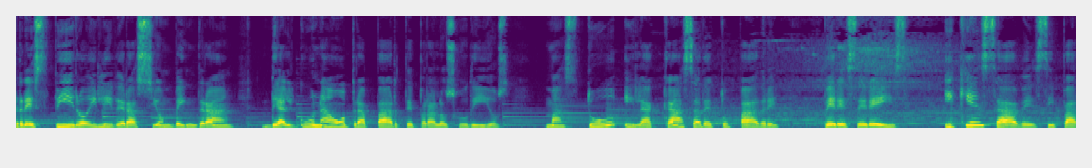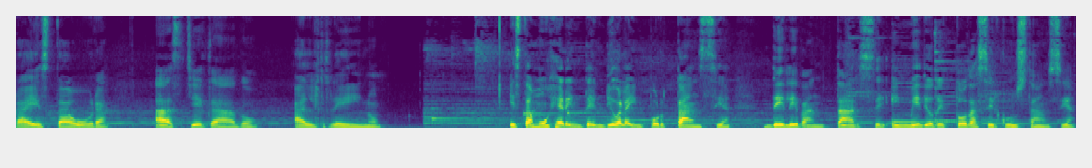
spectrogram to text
respiro y liberación vendrán de alguna otra parte para los judíos, mas tú y la casa de tu padre pereceréis. Y quién sabe si para esta hora has llegado al reino. Esta mujer entendió la importancia de levantarse en medio de toda circunstancia.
